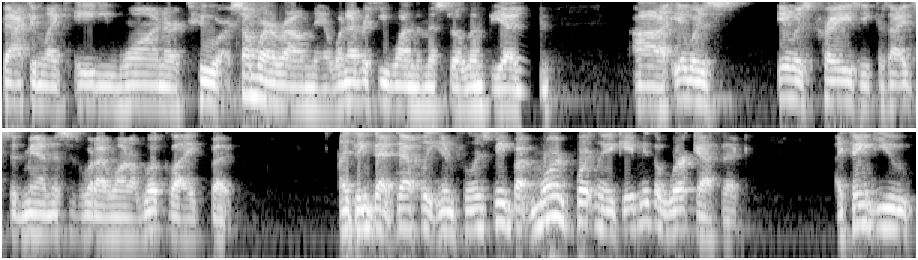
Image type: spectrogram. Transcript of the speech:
back in like 81 or 2 or somewhere around there whenever he won the Mr. Olympia uh, it was it was crazy because I said man this is what I want to look like but I think that definitely influenced me but more importantly it gave me the work ethic I think you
